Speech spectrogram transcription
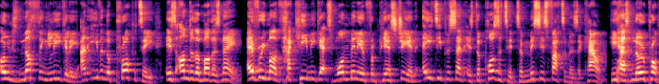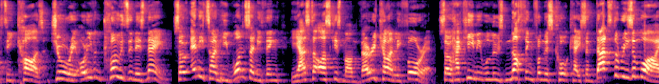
owns nothing legally and even the property is under the mother's name. Every month, Hakimi gets 1 million from PSG and 80% is deposited to Mrs. Fatima's account. He has no property, cars, jewelry, or even clothes in his name. So anytime he wants anything, he has to ask his mum very kindly for it. So Hakimi will lose nothing from this court case and that's the reason why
